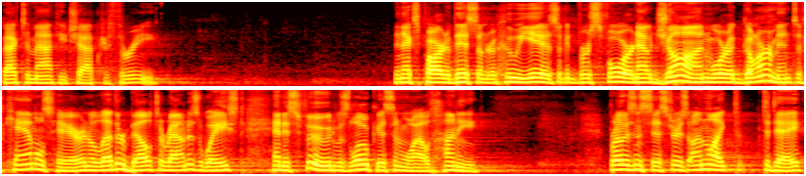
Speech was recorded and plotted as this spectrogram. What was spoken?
Back to Matthew chapter 3. The next part of this, under who he is, look at verse 4. Now, John wore a garment of camel's hair and a leather belt around his waist, and his food was locusts and wild honey. Brothers and sisters, unlike today,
